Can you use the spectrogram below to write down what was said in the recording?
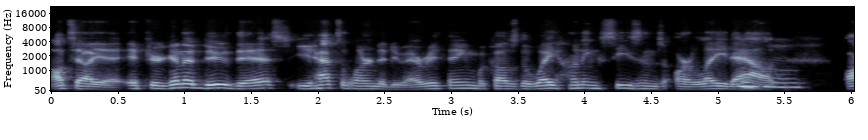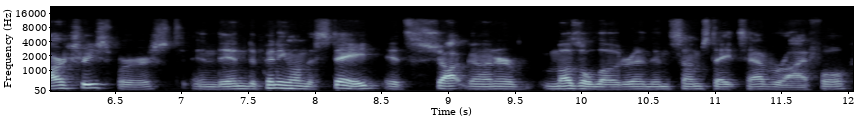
I'll tell you, if you're going to do this, you have to learn to do everything because the way hunting seasons are laid out, mm-hmm. Archery's first, and then depending on the state, it's shotgun or muzzle loader, and then some states have rifle.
